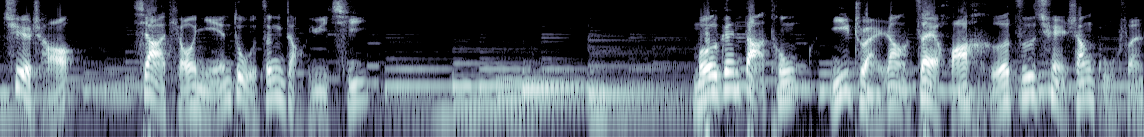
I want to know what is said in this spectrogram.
雀巢下调年度增长预期。摩根大通拟转让在华合资券商股份。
